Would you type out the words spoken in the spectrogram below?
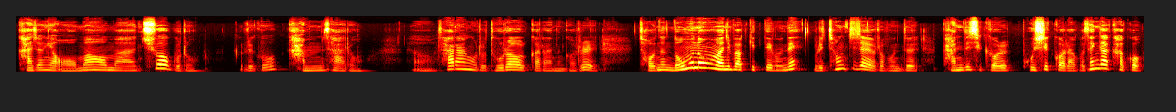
가정의 어마어마한 추억으로 그리고 감사로 어, 사랑으로 돌아올 거라는 거를 저는 너무너무 많이 봤기 때문에 우리 청취자 여러분들 반드시 그걸 보실 거라고 생각하고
